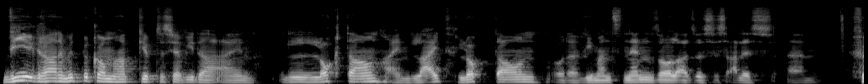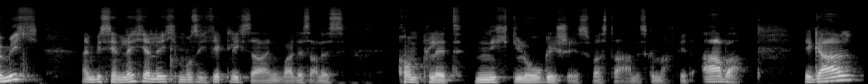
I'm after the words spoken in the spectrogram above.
Wie ihr gerade mitbekommen habt, gibt es ja wieder ein Lockdown, ein Light-Lockdown oder wie man es nennen soll. Also es ist alles ähm, für mich ein bisschen lächerlich, muss ich wirklich sagen, weil das alles komplett nicht logisch ist, was da alles gemacht wird. Aber egal,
